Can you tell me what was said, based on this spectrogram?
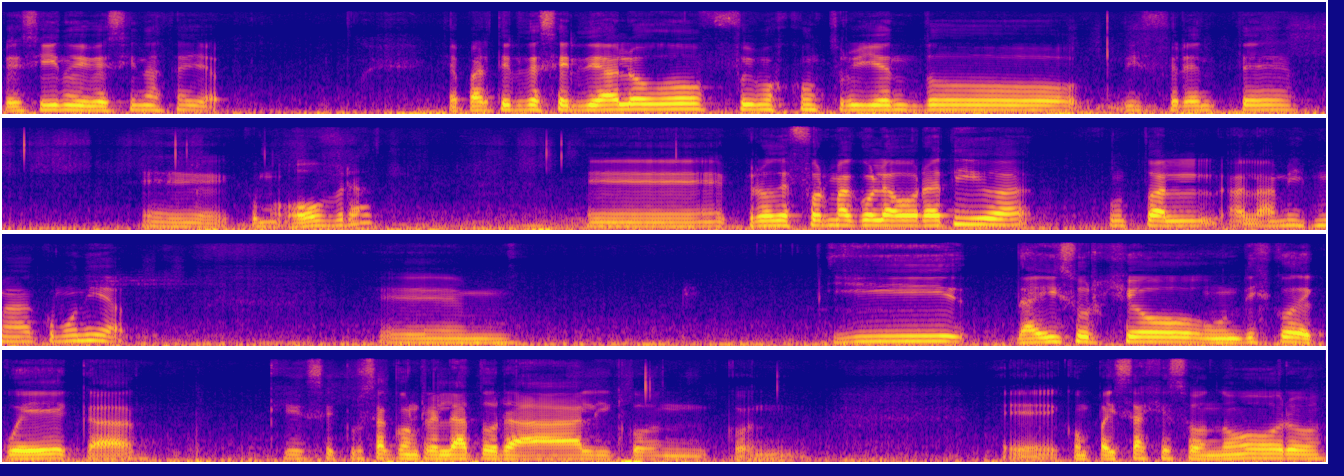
vecinos y vecinas de allá. Y a partir de ese diálogo fuimos construyendo diferentes eh, como obras eh, pero de forma colaborativa junto a la misma comunidad. Eh, y de ahí surgió un disco de cueca que se cruza con relato oral y con, con, eh, paisajes sonoros.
